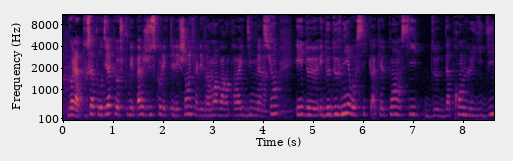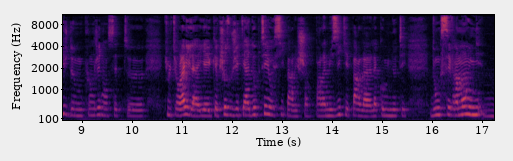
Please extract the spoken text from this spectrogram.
voilà, tout ça pour dire que je pouvais pas juste collecter les chants, il fallait vraiment avoir un travail d'immersion et de, et de devenir aussi, à quel point aussi d'apprendre le yiddish, de me plonger dans cette culture-là. Il, il, y a eu quelque chose où j'étais adoptée aussi par les chants, par la musique et par la, communauté. Donc c'est vraiment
